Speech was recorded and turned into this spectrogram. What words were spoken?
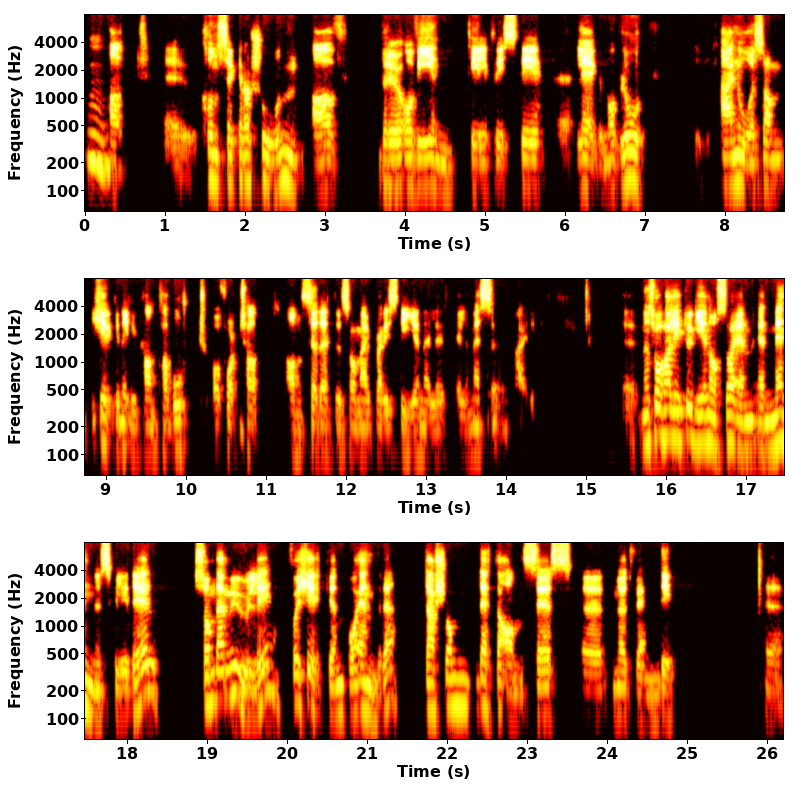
mm. at konsekrasjonen av brød og vin til Kristi legeme og blod er noe som Kirken ikke kan ta bort og fortsatt anse dette som eukaristien eller, eller messefeiringen. Eh, men så har liturgien også en, en, menneskelig del som det er mulig for Kirken å endre dersom dette anses eh, nødvendig. Eh,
